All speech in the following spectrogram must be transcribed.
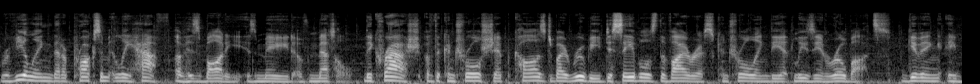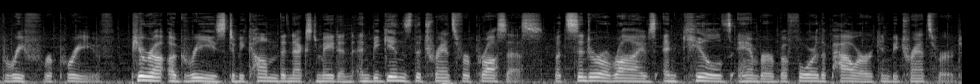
revealing that approximately half of his body is made of metal. The crash of the control ship caused by Ruby disables the virus controlling the Atlesian robots, giving a brief reprieve. Pyrrha agrees to become the next maiden and begins the transfer process, but Cinder arrives and kills Amber before the power can be transferred.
